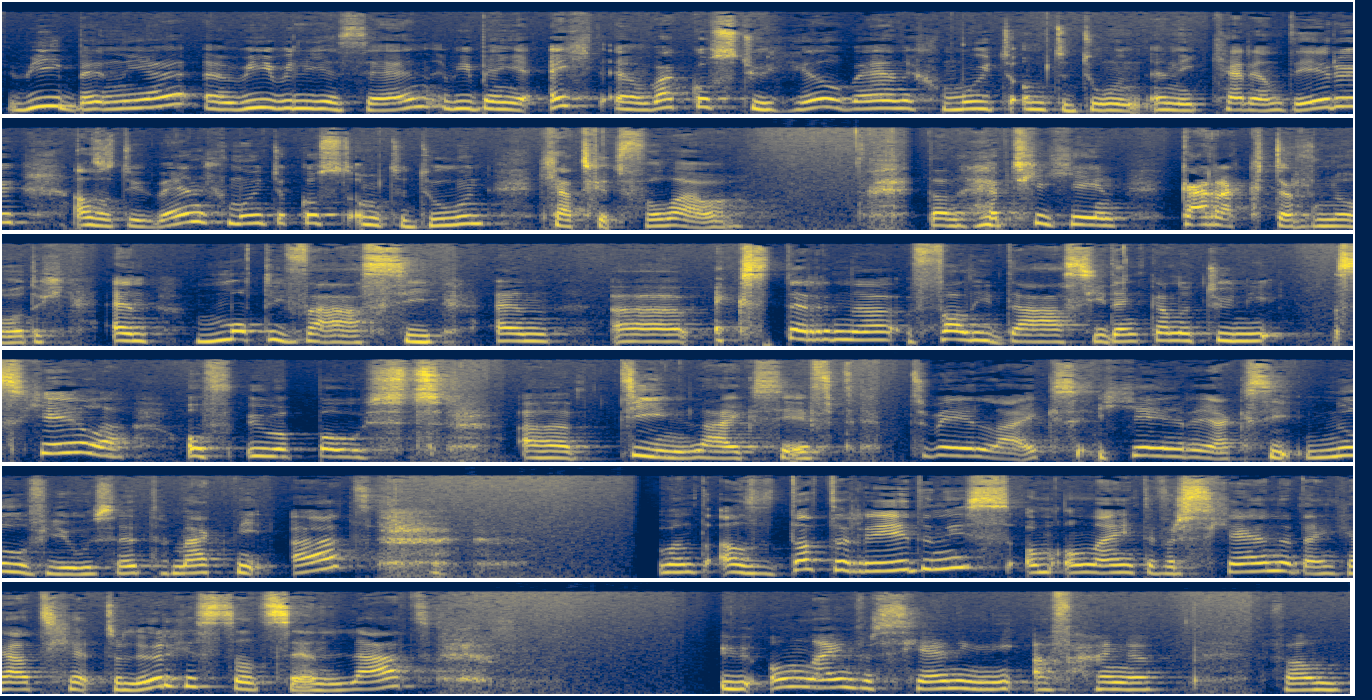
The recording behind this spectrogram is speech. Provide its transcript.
Wie ben je en wie wil je zijn? Wie ben je echt en wat kost u heel weinig moeite om te doen? En ik garandeer u, als het u weinig moeite kost om te doen, gaat je het volhouden dan heb je geen karakter nodig en motivatie en uh, externe validatie. Dan kan het u niet schelen of uw post uh, eh, 10 likes heeft, 2 likes, geen reactie, 0 views. Het maakt niet uit. Want als dat de reden is om online te verschijnen, dan gaat je teleurgesteld zijn. Laat uw online verschijning niet afhangen van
